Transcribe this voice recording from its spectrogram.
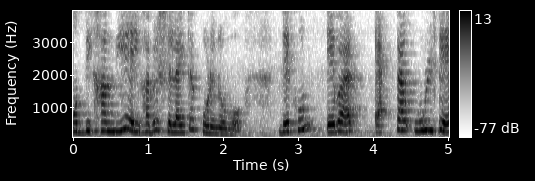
মধ্যিখান দিয়ে এইভাবে সেলাইটা করে নেব। দেখুন, এবার একটা উল্টে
